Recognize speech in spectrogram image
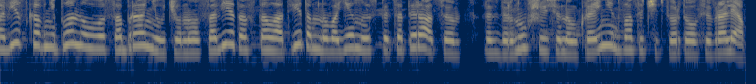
Повестка внепланового собрания ученого совета стала ответом на военную спецоперацию, развернувшуюся на Украине 24 февраля.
